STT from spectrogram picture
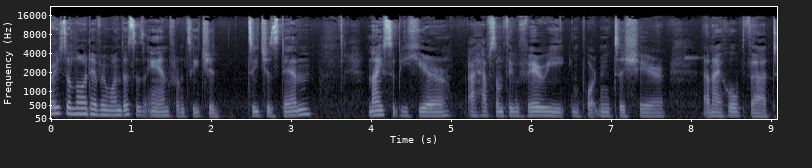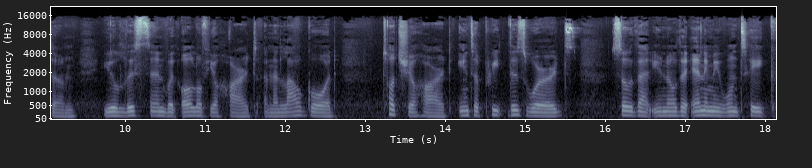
Praise the Lord, everyone. This is Anne from Teacher, Teacher's Den. Nice to be here. I have something very important to share, and I hope that um, you'll listen with all of your heart and allow God touch your heart, interpret these words so that you know the enemy won't take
